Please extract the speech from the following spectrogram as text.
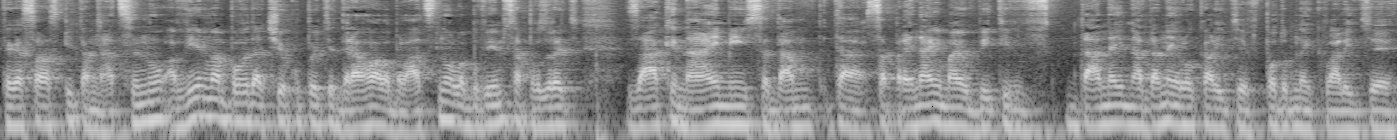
tak ja sa vás pýtam na cenu a viem vám povedať, či ho kúpujete draho alebo lacno, lebo viem sa pozrieť, za aké nájmy sa, dám, tá, sa prenajímajú byty v danej, na danej lokalite, v podobnej kvalite,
